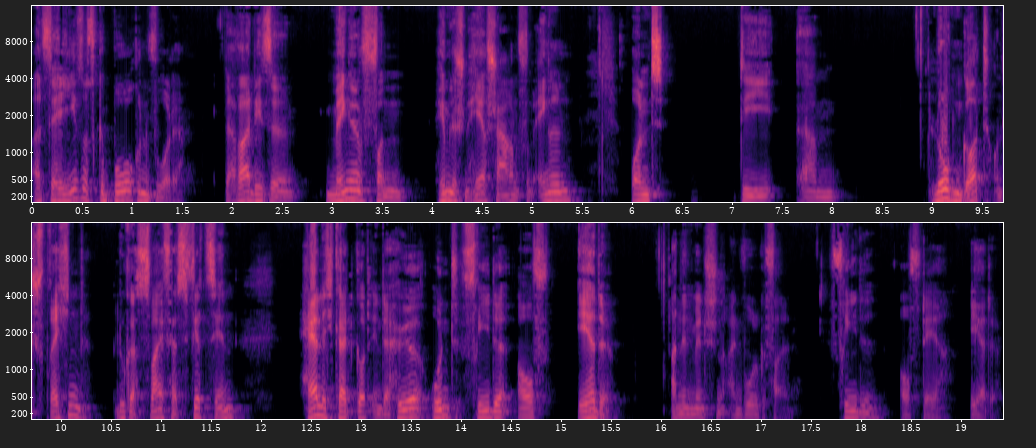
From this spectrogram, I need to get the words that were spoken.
Als der Herr Jesus geboren wurde, da war diese Menge von himmlischen Heerscharen von Engeln und die ähm, loben Gott und sprechen, Lukas 2, Vers 14, Herrlichkeit Gott in der Höhe und Friede auf Erde, an den Menschen ein Wohlgefallen. Friede auf der Erde.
